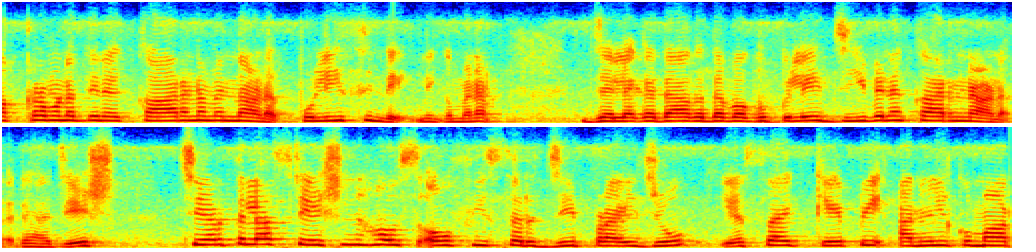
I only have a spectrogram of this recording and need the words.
ആക്രമണത്തിന് കാരണമെന്നാണ് പോലീസിന്റെ നിഗമനം. ജലഗതാഗത വകുപ്പിലെ ജീവനക്കാരനാണ് Rajesh. Cherthala station house officer G Praiju S I K P Anilkumar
